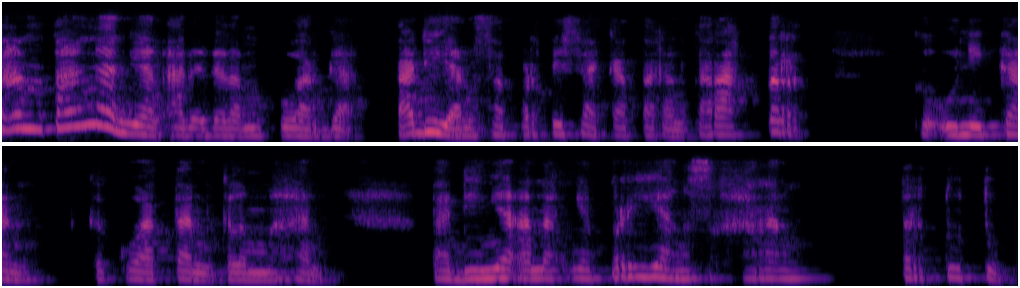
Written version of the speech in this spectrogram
tantangan yang ada dalam keluarga. Tadi yang seperti saya katakan karakter, keunikan, kekuatan, kelemahan. Tadinya anaknya periang sekarang tertutup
